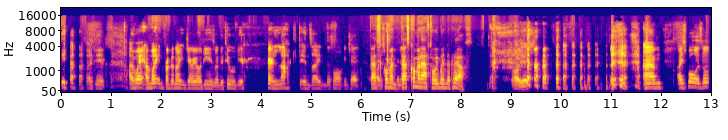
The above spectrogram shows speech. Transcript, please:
yeah, I did. I'm waiting. I'm waiting for the night in Jerry O'D's when the two of you are locked inside the smoking shed. That's coming. looking at- That's coming after we win the playoffs. Oh yes. um, I suppose look,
